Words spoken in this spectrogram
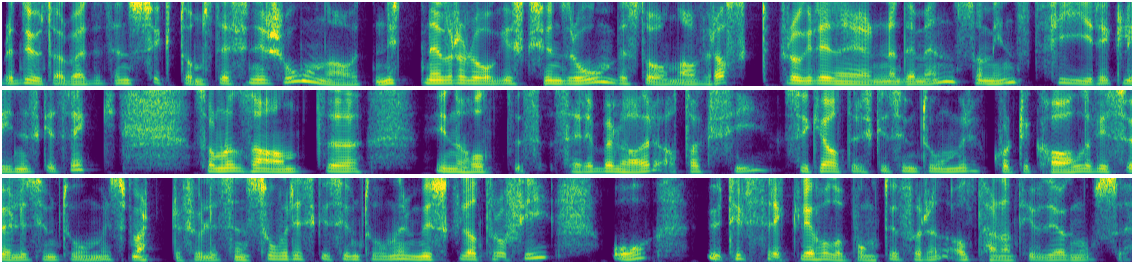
ble det utarbeidet en sykdomsdefinisjon av et nytt nevrologisk syndrom bestående av raskt progrederende demens og minst fire kliniske trekk, som blant annet eh, inneholdt cerebellar ataksi, psykiatriske symptomer, kortikale visuelle symptomer, smertefulle sensoriske symptomer, muskelatrofi og utilstrekkelige holdepunkter for en alternativ diagnose,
